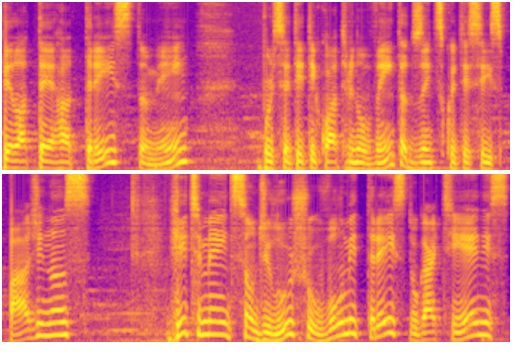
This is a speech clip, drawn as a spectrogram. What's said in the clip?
pela Terra 3 também, por R$ 74,90, 256 páginas. Hitman edição de luxo, volume 3 do Gartienes,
